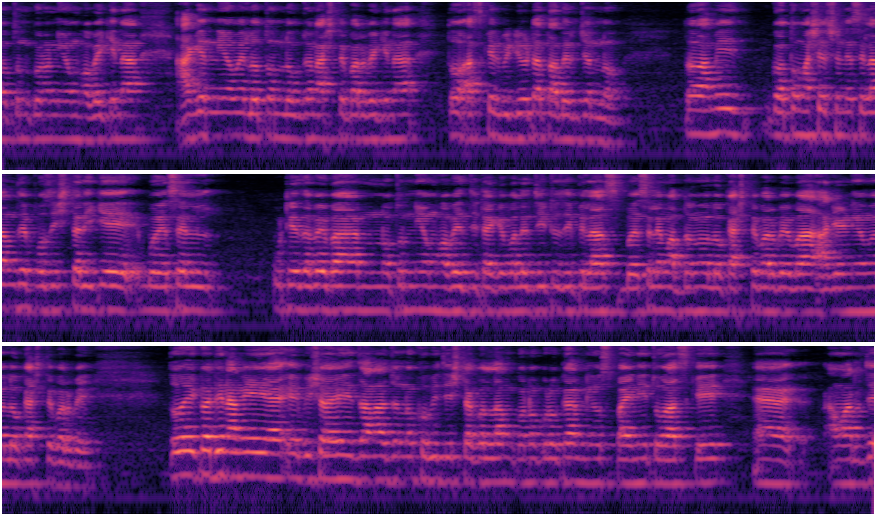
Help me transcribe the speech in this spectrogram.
নতুন কোনো নিয়ম হবে কিনা, আগের নিয়মে নতুন লোকজন আসতে পারবে কিনা, তো আজকের ভিডিওটা তাদের জন্য। তো আমি গত মাসে শুনেছিলাম যে পঁচিশ তারিখে বয়েসেল উঠে যাবে বা নতুন নিয়ম হবে যেটাকে বলে জি টু জি প্লাস বয়েসেলের মাধ্যমেও লোক আসতে পারবে বা আগের নিয়মে লোক আসতে পারবে। তো এই কদিন আমি এ বিষয়ে জানার জন্য খুবই চেষ্টা করলাম, কোনো প্রকার নিউজ পাইনি। তো আজকে আমার যে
